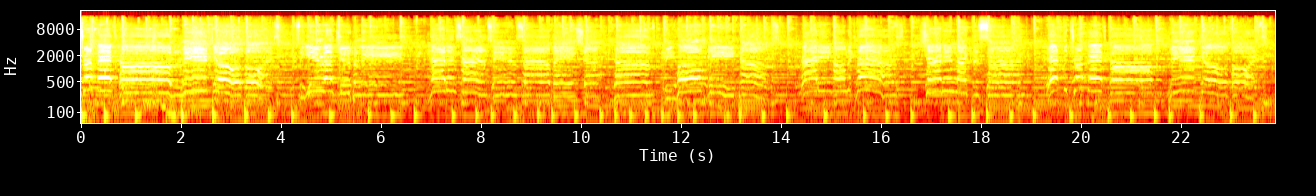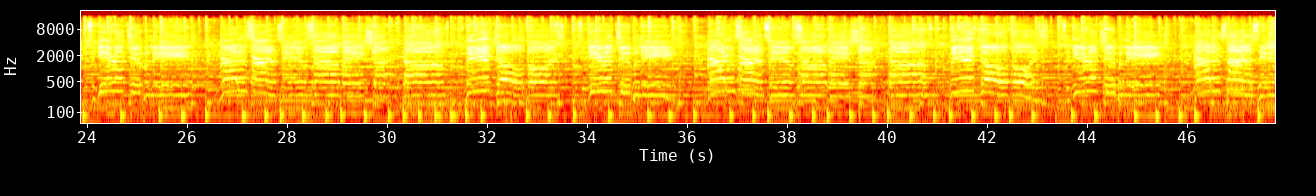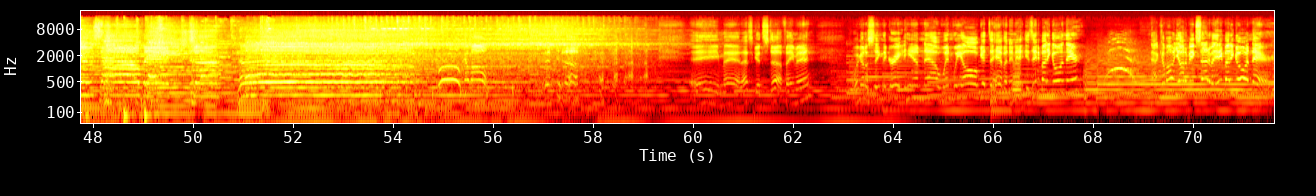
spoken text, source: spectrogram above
trumpet call, lift your voice. It's a year of jubilee, not of Zion's hill. Salvation comes, behold, he comes, riding on the clouds, shining like the sun. Let the trumpet call. Come on, you ought to be excited about anybody going there.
